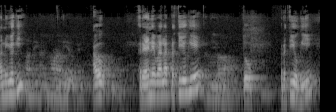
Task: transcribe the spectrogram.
अनुयोगी? और रहने वाला प्रतियोगी है? तो प्रतियोगी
